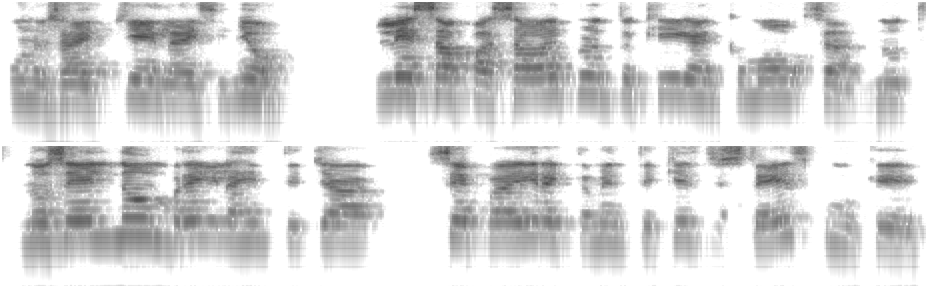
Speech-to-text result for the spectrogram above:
uno sabe quién la diseñó. ¿Les ha pasado de pronto que digan como, o sea, no, no sé el nombre y la gente ya sepa directamente que es de ustedes, como que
